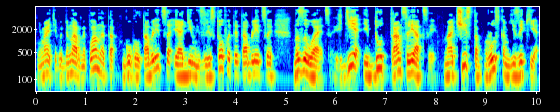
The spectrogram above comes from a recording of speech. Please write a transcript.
Понимаете, вебинарный план это Google таблица, и один из листов этой таблицы называется «Где идут трансляции?» на чистом русском языке.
